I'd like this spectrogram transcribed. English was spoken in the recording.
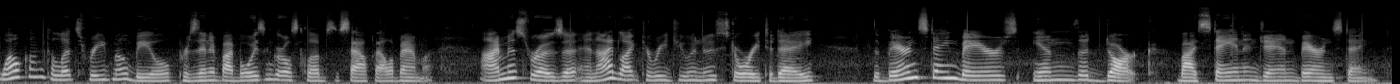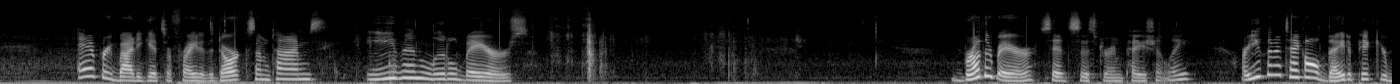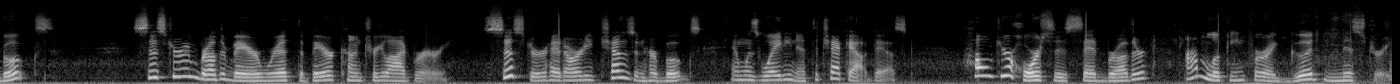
Welcome to Let's Read Mobile, presented by Boys and Girls Clubs of South Alabama. I'm Miss Rosa, and I'd like to read you a new story today The Berenstain Bears in the Dark by Stan and Jan Berenstain. Everybody gets afraid of the dark sometimes, even little bears. Brother Bear, said Sister impatiently, are you going to take all day to pick your books? Sister and Brother Bear were at the Bear Country Library. Sister had already chosen her books and was waiting at the checkout desk. Hold your horses, said Brother. I'm looking for a good mystery.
